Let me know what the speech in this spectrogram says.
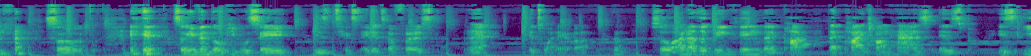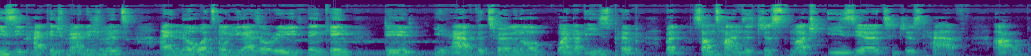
so, so even though people say use text editor first, eh, it's whatever. so another great thing that Py, that PyCharm has is is easy package management. I know what some of you guys are already thinking. Did you have the terminal? Why not use pip? But sometimes it's just much easier to just have um,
